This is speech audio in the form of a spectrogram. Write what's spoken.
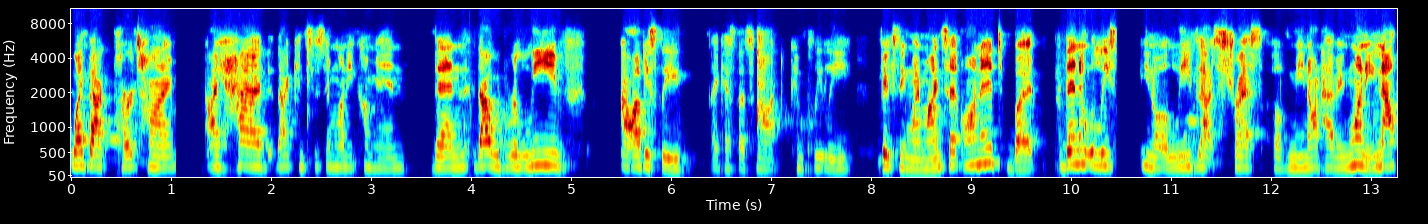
went back part time, I had that consistent money come in, then that would relieve, obviously, I guess that's not completely fixing my mindset on it, but then it would at least, you know, alleviate that stress of me not having money. Now,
